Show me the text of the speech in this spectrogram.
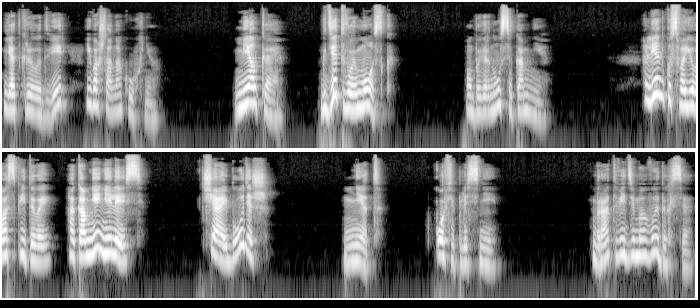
Я открыла дверь и вошла на кухню. «Мелкая, где твой мозг?» Он повернулся ко мне. «Ленку свою воспитывай, а ко мне не лезь!» Чай будешь?» «Нет. Кофе плесни». Брат, видимо, выдохся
